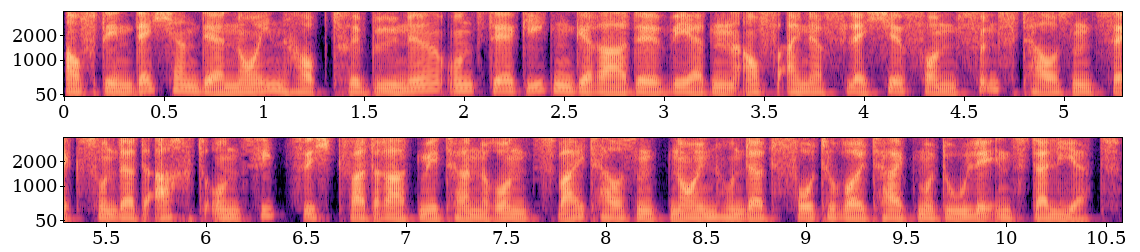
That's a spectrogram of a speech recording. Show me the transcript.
Auf den Dächern der neuen Haupttribüne und der Gegengerade werden auf einer Fläche von 5678 Quadratmetern rund 2900 Photovoltaikmodule installiert.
